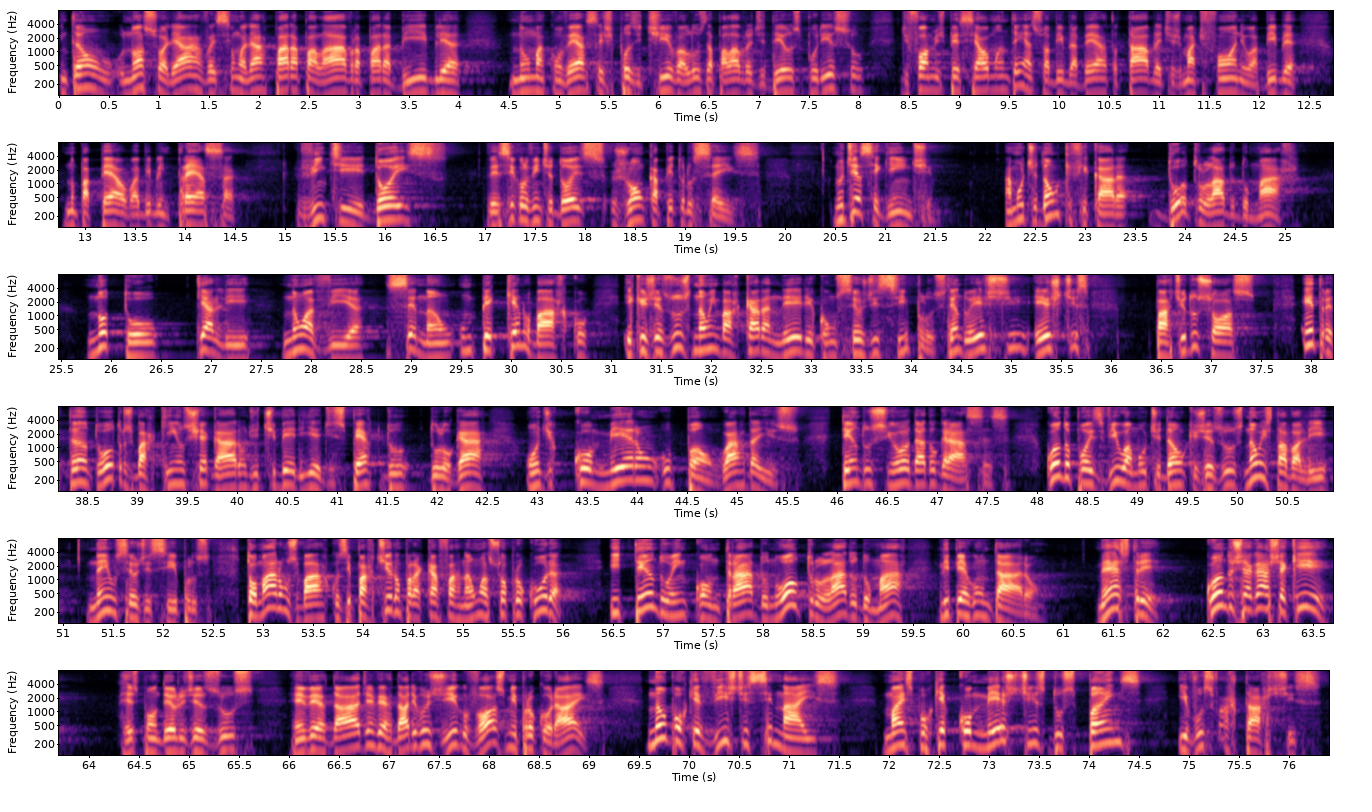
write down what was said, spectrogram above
Então, o nosso olhar vai ser um olhar para a palavra, para a Bíblia, numa conversa expositiva à luz da palavra de Deus. Por isso, de forma especial, mantenha a sua Bíblia aberta, tablet, smartphone, ou a Bíblia no papel, a Bíblia impressa. 22, versículo 22, João capítulo 6. No dia seguinte, a multidão que ficara do outro lado do mar notou que ali não havia senão um pequeno barco e que Jesus não embarcara nele com os seus discípulos, tendo este, estes partido sós. Entretanto, outros barquinhos chegaram de Tiberíades, perto do, do lugar onde comeram o pão, guarda isso, tendo o Senhor dado graças. Quando, pois, viu a multidão que Jesus não estava ali, nem os seus discípulos, tomaram os barcos e partiram para Cafarnaum à sua procura e tendo-o encontrado no outro lado do mar, lhe perguntaram: Mestre, quando chegaste aqui? Respondeu-lhe Jesus: Em verdade, em verdade vos digo, vós me procurais, não porque vistes sinais, mas porque comestes dos pães e vos fartastes.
